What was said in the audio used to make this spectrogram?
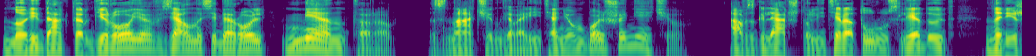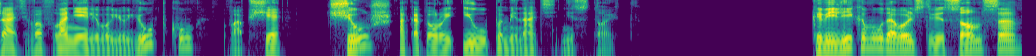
но редактор героя взял на себя роль ментора, значит, говорить о нем больше нечего. А взгляд, что литературу следует наряжать во фланелевую юбку, вообще чушь, о которой и упоминать не стоит. К великому удовольствию Сомса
